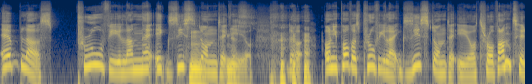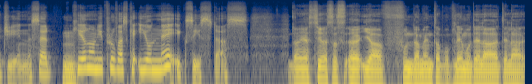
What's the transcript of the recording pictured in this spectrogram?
eblas pruvi la ne existon mm, de yes. io. Do, oni povas pruvi la existon de io trovante gin, sed mm. kiel oni pruvas ke io ne existas? Da ja tio estas uh, äh, ia fundamenta problemo de la de la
